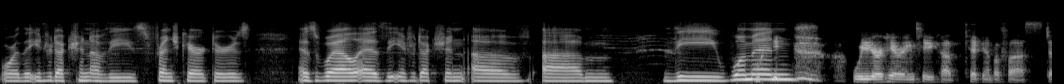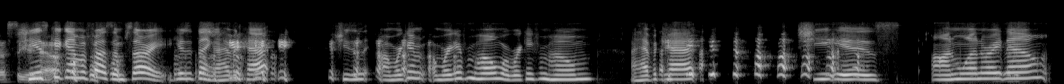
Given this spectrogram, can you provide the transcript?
or the introduction of these French characters, as well as the introduction of um, The woman. we are hearing Teacup kicking up a fuss. Just so she you is know. kicking up a fuss. I'm sorry. Here's the thing. I have a cat. She's in. I'm working. I'm working from home. We're working from home. I have a cat. She is on one right now,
